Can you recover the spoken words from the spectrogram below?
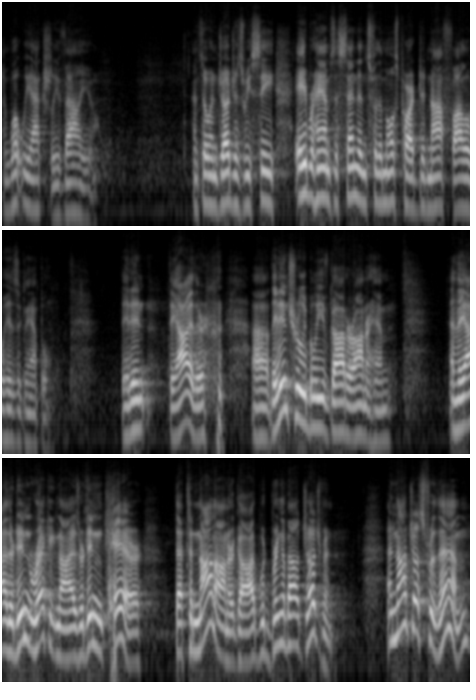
and what we actually value. And so in Judges, we see Abraham's descendants, for the most part, did not follow his example. They didn't, they either, uh, they didn't truly believe God or honor him, and they either didn't recognize or didn't care that to not honor God would bring about judgment. And not just for them.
